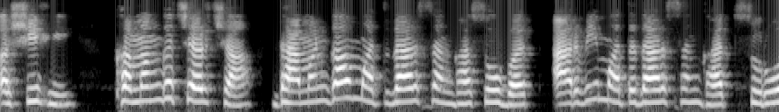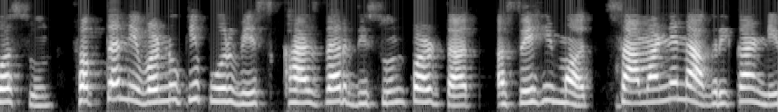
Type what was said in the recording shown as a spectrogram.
अशीही खमंग चर्चा धामणगाव मतदारसंघासोबत आर्वी मतदारसंघात सुरू असून फक्त निवडणुकीपूर्वीच खासदार दिसून पडतात असेही मत सामान्य नागरिकांनी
